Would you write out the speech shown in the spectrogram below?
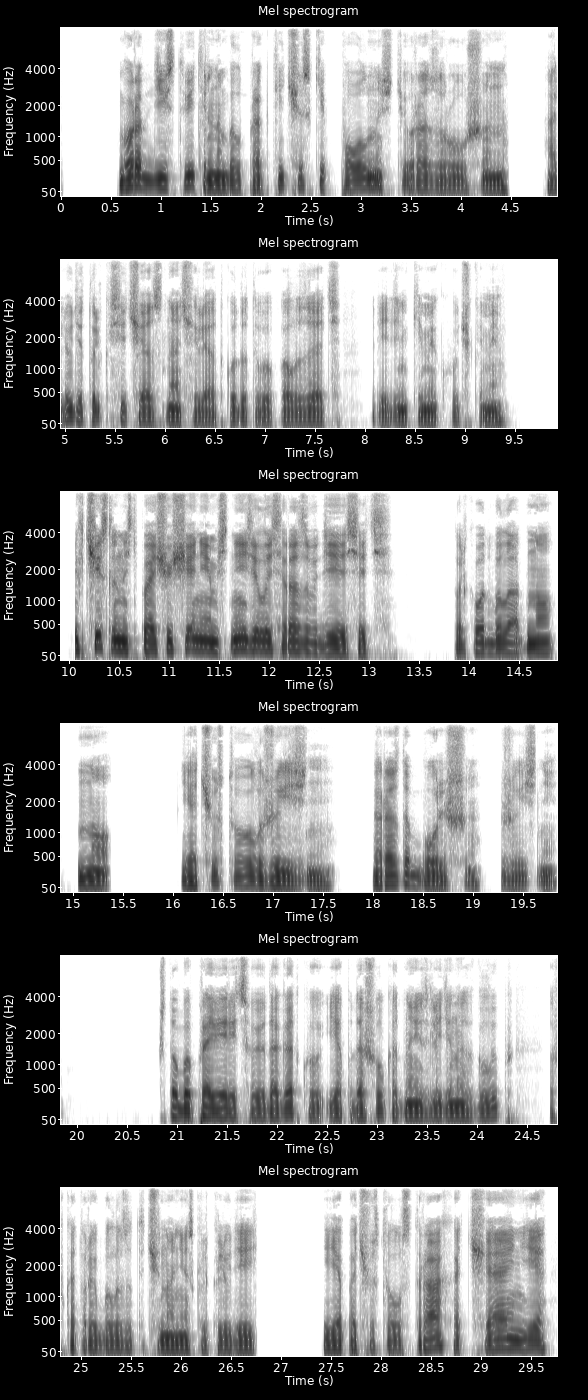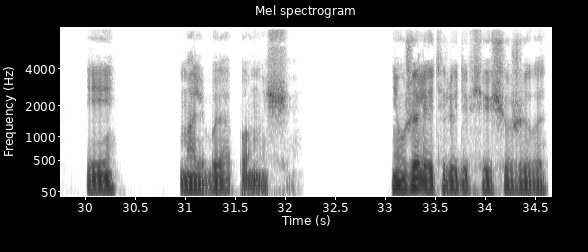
Город действительно был практически полностью разрушен, а люди только сейчас начали откуда-то выползать реденькими кучками. Их численность, по ощущениям, снизилась раз в десять. Только вот было одно «но». Я чувствовал жизнь, гораздо больше, жизни. Чтобы проверить свою догадку, я подошел к одной из ледяных глыб, в которой было заточено несколько людей, и я почувствовал страх, отчаяние и мольбы о помощи. Неужели эти люди все еще живы?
